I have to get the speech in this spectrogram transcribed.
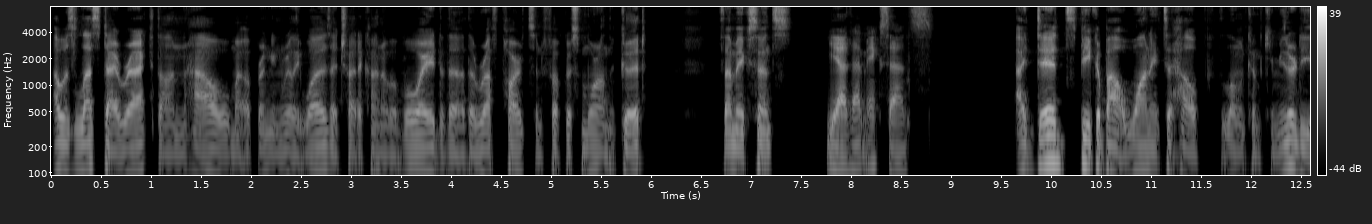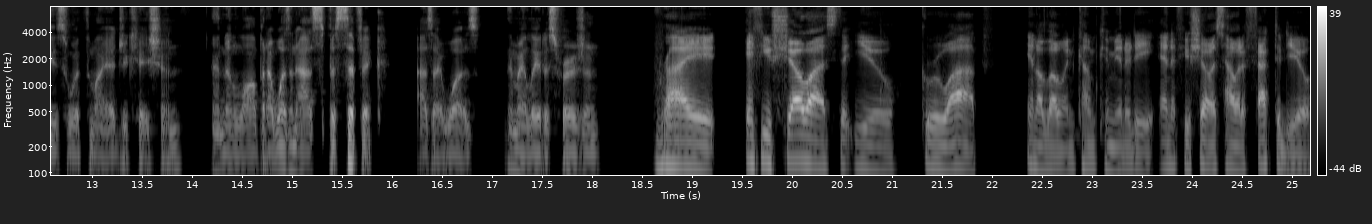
I was less direct on how my upbringing really was. I try to kind of avoid the the rough parts and focus more on the good. If that makes sense. Yeah, that makes sense. I did speak about wanting to help low income communities with my education and in law, but I wasn't as specific as I was in my latest version. Right. If you show us that you grew up in a low income community and if you show us how it affected you,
